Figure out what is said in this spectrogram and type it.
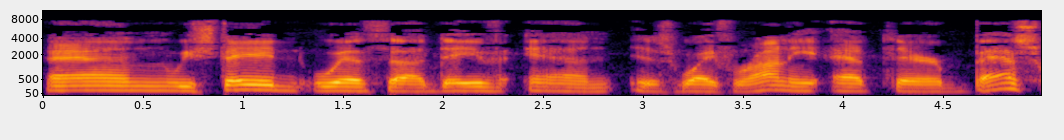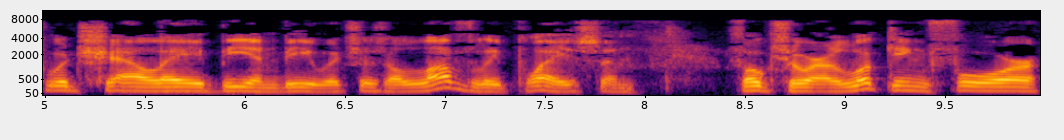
And we stayed with uh, Dave and his wife Ronnie at their Basswood Chalet B&B, which is a lovely place. And folks who are looking for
